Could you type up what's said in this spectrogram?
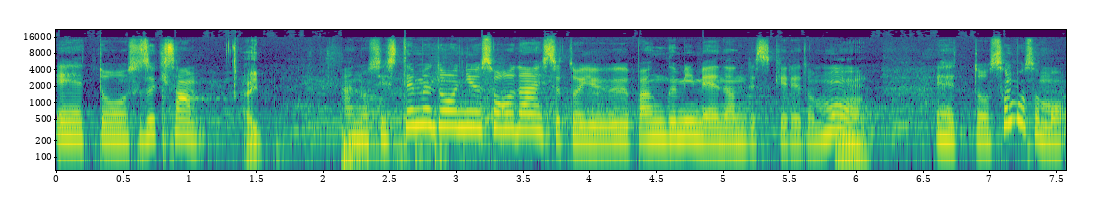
えっ、ー、と鈴木さん。はい。あのシステム導入相談室という番組名なんですけれども、うん、えっと、そもそも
